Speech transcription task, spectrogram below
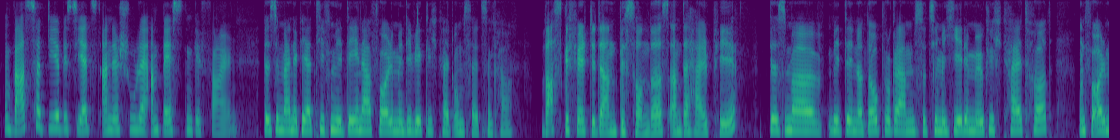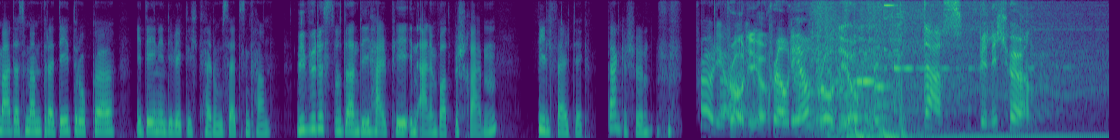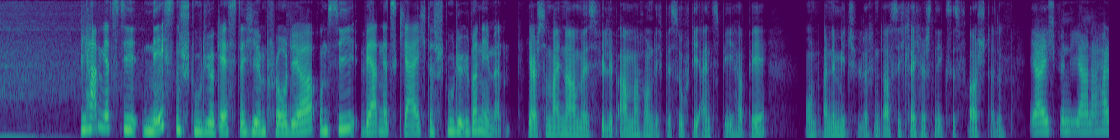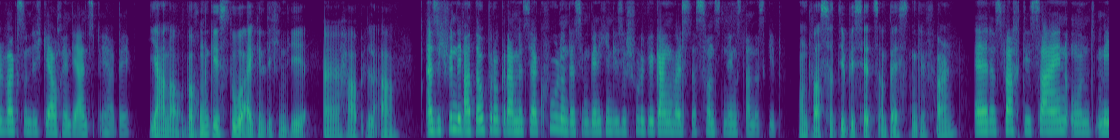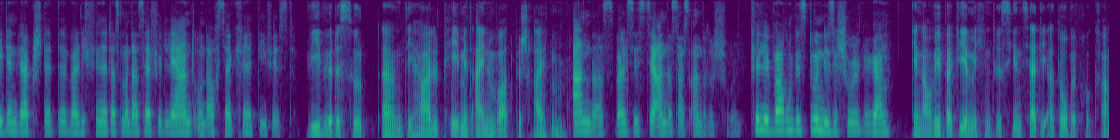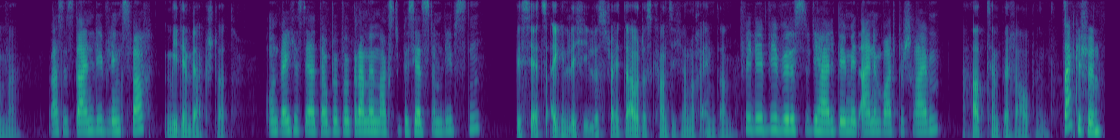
Und was hat dir bis jetzt an der Schule am besten gefallen? Dass ich meine kreativen Ideen auch vor allem in die Wirklichkeit umsetzen kann. Was gefällt dir dann besonders an der HLP? Dass man mit den Adobe-Programmen so ziemlich jede Möglichkeit hat und vor allem auch, dass man am 3D-Drucker Ideen in die Wirklichkeit umsetzen kann. Wie würdest du dann die HLP in einem Wort beschreiben? Vielfältig. Dankeschön. Prodeo. Prodeo. Prodeo. Prodeo. Das will ich hören. Wir haben jetzt die nächsten Studiogäste hier im Prodia und sie werden jetzt gleich das Studio übernehmen. Ja, also mein Name ist Philipp Ammacher und ich besuche die 1 BHP und meine Mitschülerin darf sich gleich als nächstes vorstellen. Ja, ich bin Diana Hallwachs und ich gehe auch in die 1 BHP. Jana, warum gehst du eigentlich in die äh, HBLA? Also ich finde Adobe-Programme sehr cool und deswegen bin ich in diese Schule gegangen, weil es das sonst nirgends anders gibt. Und was hat dir bis jetzt am besten gefallen? Äh, das Fach Design und Medienwerkstätte, weil ich finde, dass man da sehr viel lernt und auch sehr kreativ ist. Wie würdest du ähm, die HLP mit einem Wort beschreiben? Anders, weil sie ist sehr anders als andere Schulen. Philipp, warum bist du in diese Schule gegangen? Genau wie bei dir, mich interessieren sehr die Adobe-Programme. Was ist dein Lieblingsfach? Medienwerkstatt. Und welches der Adobe-Programme magst du bis jetzt am liebsten? Bis jetzt eigentlich Illustrator, aber das kann sich ja noch ändern. Philipp, wie würdest du die HLB mit einem Wort beschreiben? Atemberaubend. Dankeschön.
